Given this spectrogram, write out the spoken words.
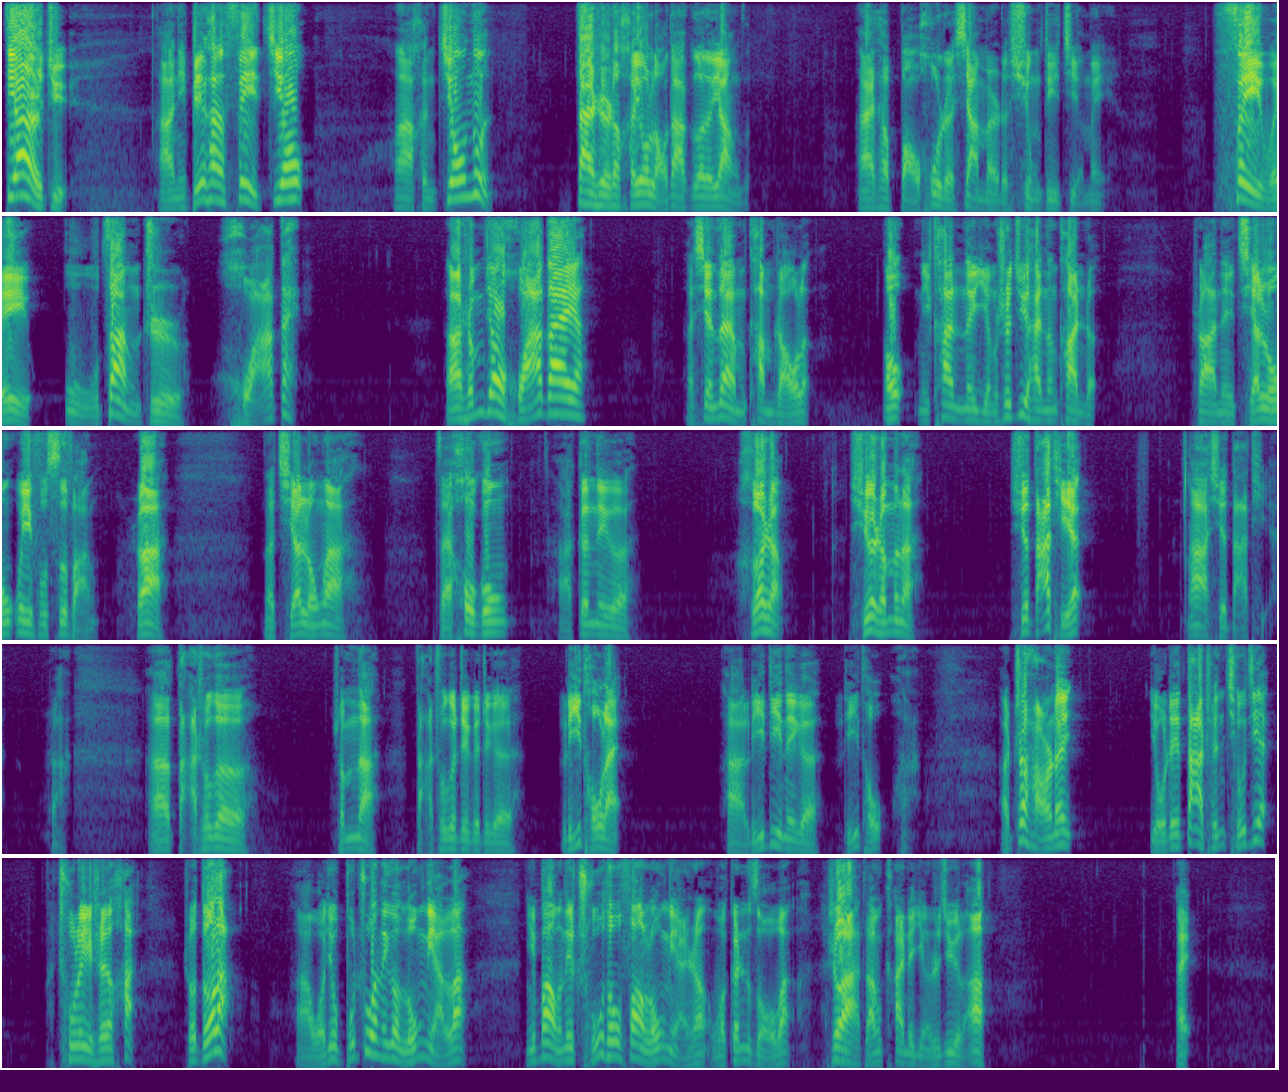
第二句，啊，你别看肺娇，啊，很娇嫩，但是它很有老大哥的样子。哎，它保护着下面的兄弟姐妹。肺为五脏之华盖。啊，什么叫华盖呀？啊，现在我们看不着了。哦，你看那影视剧还能看着，是吧？那乾隆微服私访，是吧？那乾隆啊，在后宫啊，跟那个和尚学什么呢？学打铁，啊，学打铁，是吧？啊，打出个什么呢？打出个这个这个犁头来，啊，犁地那个犁头啊，啊，正好呢，有这大臣求见。出了一身汗，说得了，啊，我就不做那个龙辇了，你把我那锄头放龙辇上，我跟着走吧，是吧？咱们看这影视剧了啊。哎，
